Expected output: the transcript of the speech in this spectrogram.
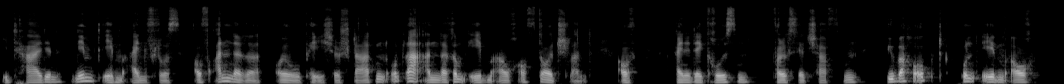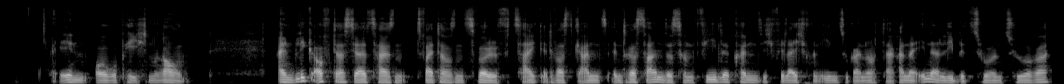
Italien nimmt eben Einfluss auf andere europäische Staaten, unter anderem eben auch auf Deutschland, auf eine der größten Volkswirtschaften überhaupt und eben auch im europäischen Raum. Ein Blick auf das Jahr 2012 zeigt etwas ganz Interessantes und viele können sich vielleicht von Ihnen sogar noch daran erinnern, liebe Zuhörer und Zuhörer.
